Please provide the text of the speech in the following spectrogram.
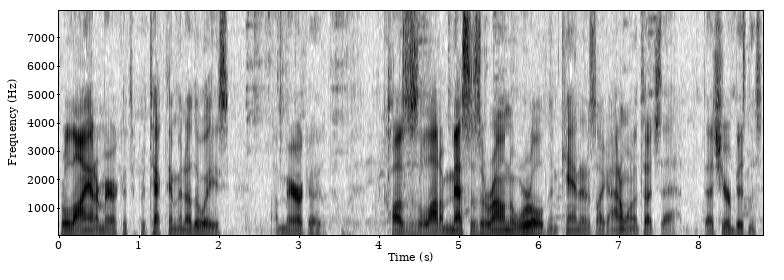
rely on America to protect them. In other ways, America causes a lot of messes around the world, and Canada's like, I don't want to touch that. That's your business.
